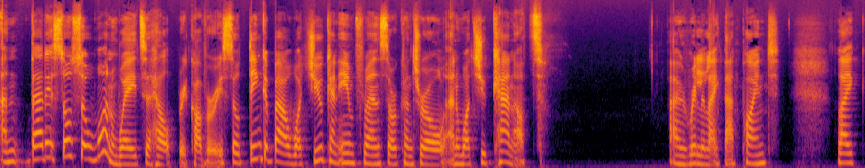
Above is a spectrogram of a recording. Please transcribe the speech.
And that is also one way to help recovery. So think about what you can influence or control and what you cannot. I really like that point. Like,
